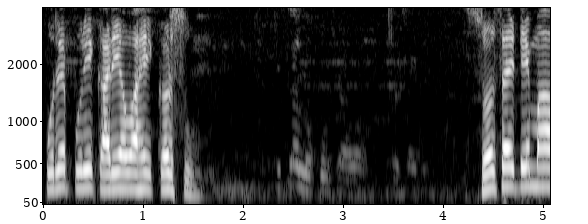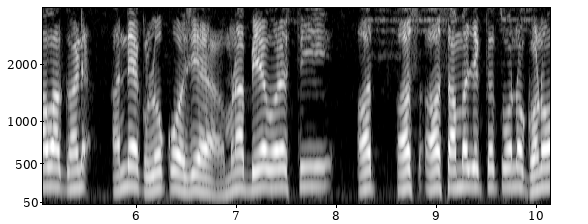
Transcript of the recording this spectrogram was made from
પૂરેપૂરી કાર્યવાહી કરશું. સોસાયટીમાં આવા ઘણા અનેક લોકો છે. હમણાં બે વર્ષથી અસામાજિક તત્વોનો ઘણો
